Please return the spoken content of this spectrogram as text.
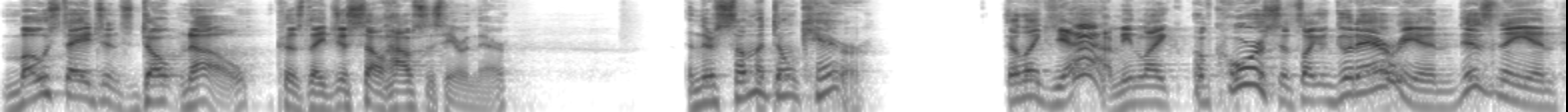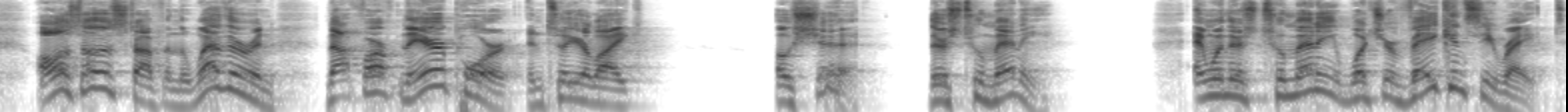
Most agents don't know because they just sell houses here and there. And there's some that don't care. They're like, yeah, I mean, like, of course, it's like a good area and Disney and all this other stuff and the weather and not far from the airport until you're like, oh shit, there's too many. And when there's too many, what's your vacancy rate?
